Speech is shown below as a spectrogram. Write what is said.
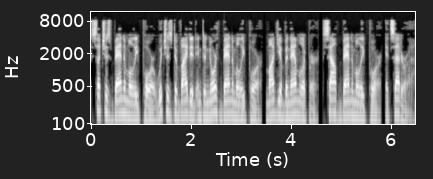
such as Banamalipur which is divided into North Banamalipur, Madhya Banamalipur, South Banamalipur, etc.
